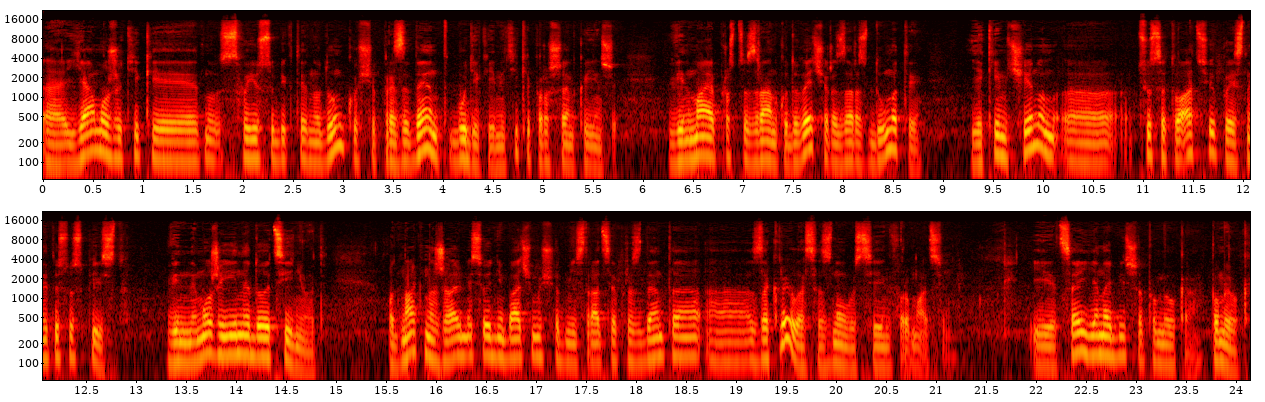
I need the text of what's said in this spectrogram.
Е, Я можу тільки ну, свою суб'єктивну думку, що президент будь-який, не тільки Порошенко і інший, він має просто зранку до вечора зараз думати, яким чином е, цю ситуацію пояснити суспільству. Він не може її недооцінювати. Однак, на жаль, ми сьогодні бачимо, що адміністрація президента е, закрилася знову з цією інформацією. І це є найбільша помилка. помилка.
